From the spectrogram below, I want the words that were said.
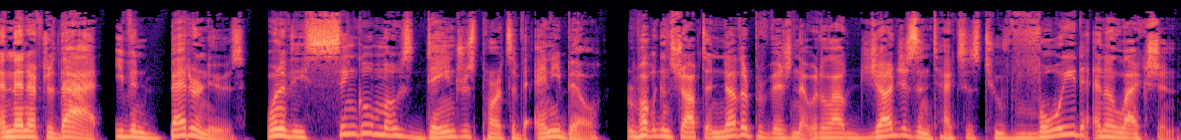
And then after that, even better news one of the single most dangerous parts of any bill, Republicans dropped another provision that would allow judges in Texas to void an election,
